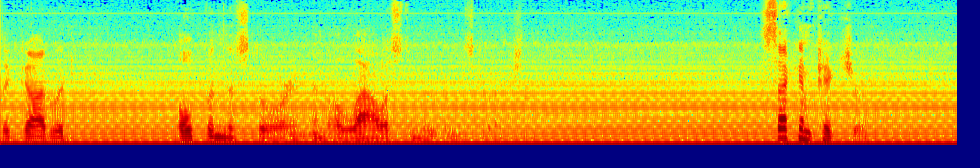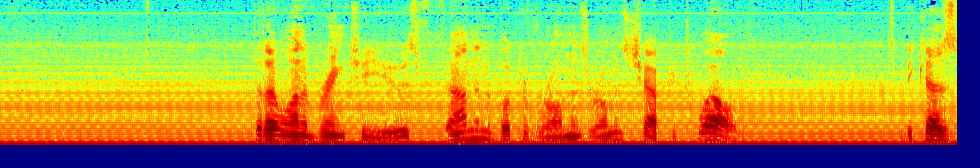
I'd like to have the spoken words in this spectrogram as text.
that God would open this door and allow us to move in this direction. Second picture that I want to bring to you is found in the book of Romans, Romans chapter 12. Because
